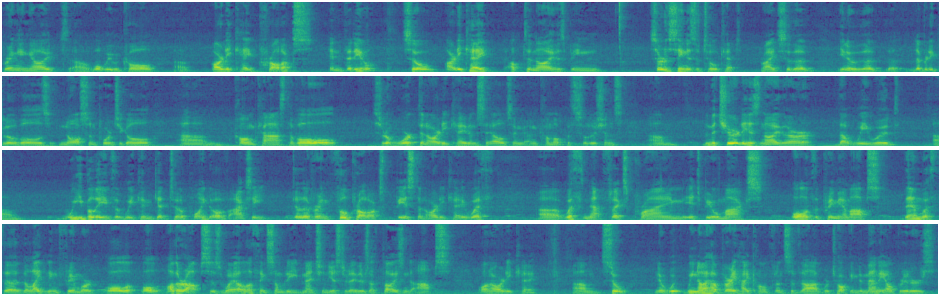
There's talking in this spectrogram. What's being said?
bringing out uh, what we would call uh, RDK products in video. So RDK up to now has been sort of seen as a toolkit, right? So the you know the, the Liberty Globals, NOS in Portugal, um, Comcast have all sort of worked in RDK themselves and, and come up with solutions. Um, the maturity is now there that we would, um, we believe that we can get to a point of actually delivering full products based on RDK with, uh, with Netflix, Prime, HBO Max, all of the premium apps. Then with the, the Lightning framework, all all other apps as well. I think somebody mentioned yesterday there's a thousand apps on RDK. Um, so, you know, we, we now have very high confidence of that. We're talking to many operators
